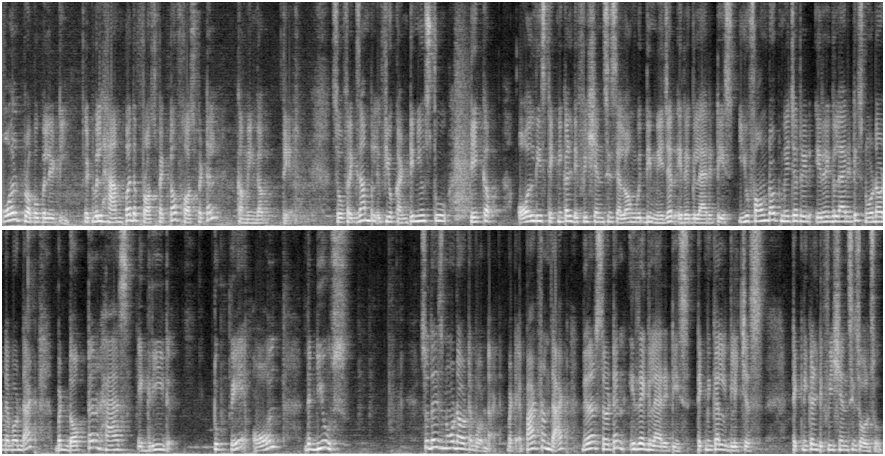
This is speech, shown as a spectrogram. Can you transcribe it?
all probability, it will hamper the prospect of hospital coming up there. So for example, if you continues to take up all these technical deficiencies along with the major irregularities you found out major irregularities no doubt about that but doctor has agreed to pay all the dues so there is no doubt about that. But apart from that there are certain irregularities technical glitches technical deficiencies also.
